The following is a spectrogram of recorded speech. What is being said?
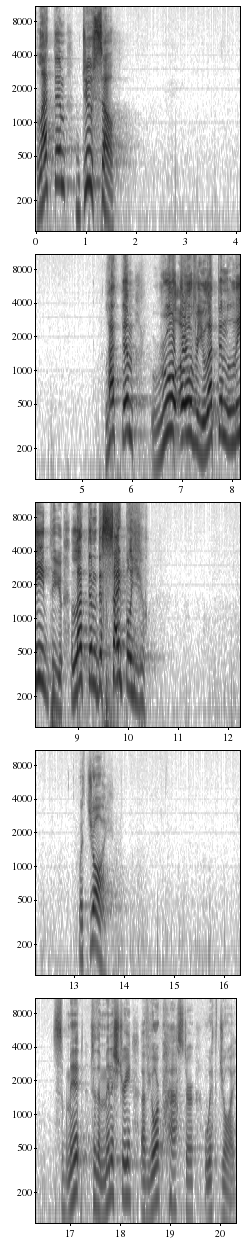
Let them do so. Let them rule over you. Let them lead you. Let them disciple you with joy. Submit to the ministry of your pastor with joy.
